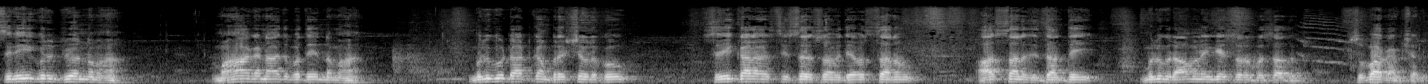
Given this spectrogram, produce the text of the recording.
శ్రీ గురుభ్యో నమ. మహాగణాధిపతి నమ. ములుగు డాట్ కాం ప్రేక్షకులకు శ్రీకాళహస్తీశ్వర స్వామి దేవస్థానం ఆస్థాన సిద్ధాంతి ములుగు రామలింగేశ్వర ప్రసాద్ శుభాకాంక్షలు.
